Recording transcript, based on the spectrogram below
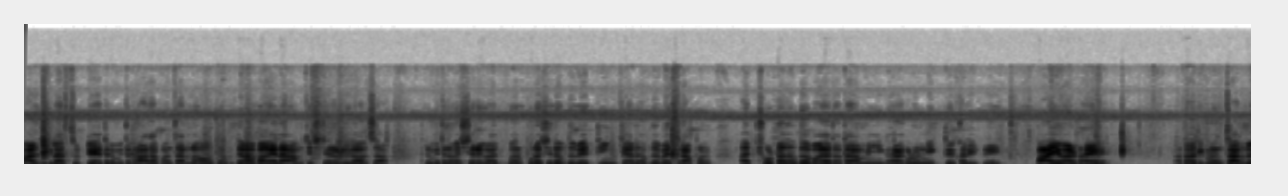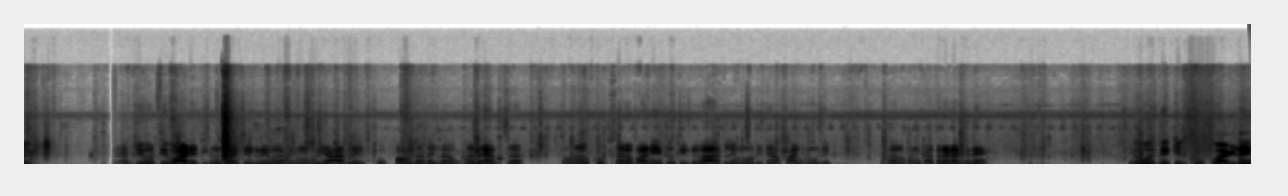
मला देखील आज सुट्टी आहे. तर मित्रांनो आज आपण चाललो आहोत धबधबा बघायला आमच्या शिरवली गावचा. तर मित्रांनो शिरवली भरपूर असे धबधबे आहेत. तीन चार धबधबे आहेत. तर आपण आज छोटा धबधबा बघायला आता आम्ही घराकडून निघतोय खाली इकडे. पायवाट आहे. आता तिकडून चाललो आहे आमची वरती वाड आहे तिकडून जायचं. इकडे बघा हे मोरी हारले खूप पाऊस झाला. इकडे वल आहे आमचा. त्यामुळे खूप सारं पाणी येतो. तिकडे आरली मोरी त्या पाण्यामुळे. लोकांनी कचरा टाकलेला आहे. गवत देखील खूप वाढले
